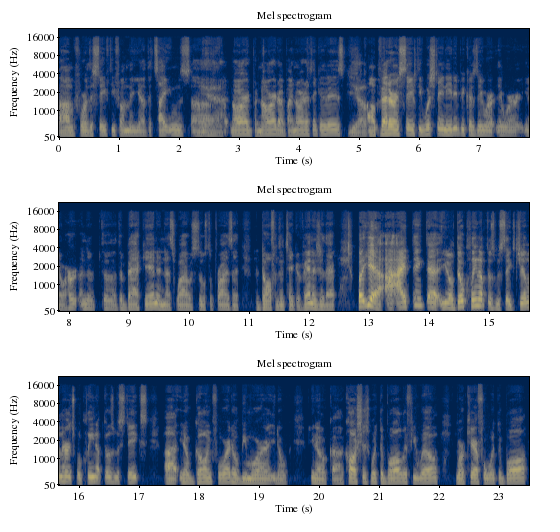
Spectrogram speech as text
um, for the safety from the uh, the Titans, uh, yeah. Bernard, Bernard, or Bernard, I think it is. Yeah, uh, veteran safety, which they needed because they were they were you know hurt on the, the, the back end, and that's why I was so surprised that the Dolphins would take advantage of that. But yeah, I, I think that you know they'll clean up those mistakes. Jalen Hurts will clean up those mistakes. Uh, you know, going forward, he'll be more you know you know uh, cautious with the ball, if you will, more careful with the ball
